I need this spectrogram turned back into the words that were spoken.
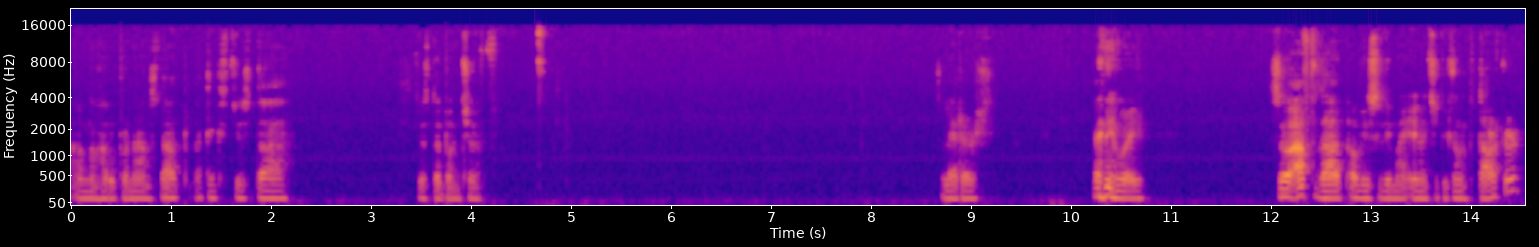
I don't know how to pronounce that. I think it's just uh, just a bunch of letters. Anyway, So after that, obviously my image becomes darker,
